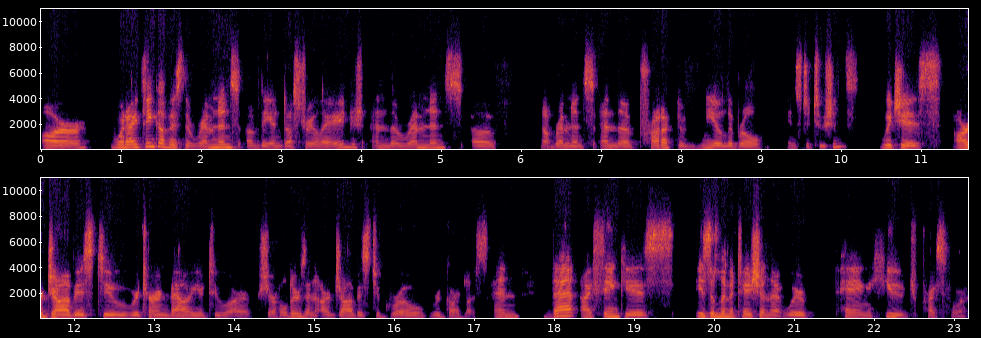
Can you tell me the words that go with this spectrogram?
are what i think of as the remnants of the industrial age and the remnants of not remnants and the product of neoliberal institutions which is our job is to return value to our shareholders and our job is to grow regardless. And that i think is is a limitation that we're paying a huge price for.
